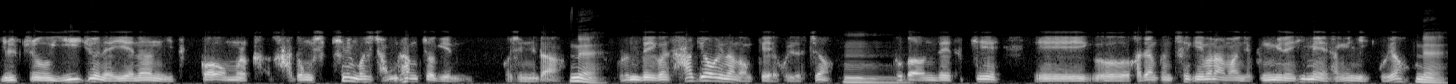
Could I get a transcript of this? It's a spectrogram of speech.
일주, 이주 내에는 이 특검을 가- 가동시키는 것이 정상적인 것입니다. 네. 그런데 이건 4개월이나 넘게 걸렸죠. 음. 그 가운데 특히 이, 그, 가장 큰 책임은 아마 이제 국민의힘에 당연히 있고요. 네.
